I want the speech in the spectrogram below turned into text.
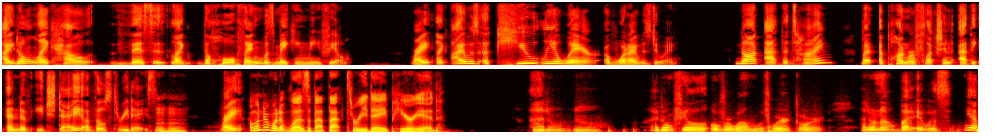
i don't like how this is like the whole thing was making me feel right? Like i was acutely aware of what i was doing. Not at the time but upon reflection at the end of each day of those three days. Hmm right? I wonder what it was about that three day period. i don't know. I don't feel overwhelmed with work or i don't know but it was yeah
